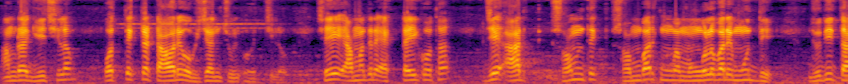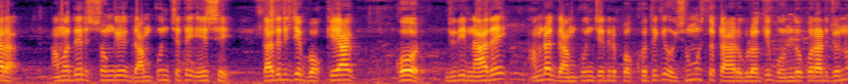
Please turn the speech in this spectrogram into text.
আমরা গিয়েছিলাম। প্রত্যেকটা টাওয়ারে অভিযান হচ্ছিল। সেই আমাদের একটাই কথা যে আর সোম থেকে সোমবার কিংবা মঙ্গলবারের মধ্যে যদি তারা আমাদের সঙ্গে গ্রাম পঞ্চায়েতে এসে তাদের যে বকেয়া কর যদি না দেয়, আমরা গ্রাম পঞ্চায়েতের পক্ষ থেকে ওই সমস্ত টাওয়ারগুলোকে বন্ধ করার জন্য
